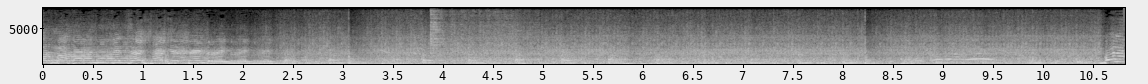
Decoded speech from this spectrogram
और माता रानी के जस्ट आगे बैंड रही है। बोले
